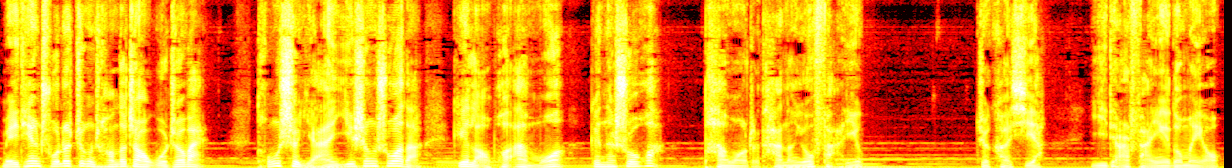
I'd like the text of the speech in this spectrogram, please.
每天除了正常的照顾之外，同事也按医生说的给老婆按摩，跟她说话，盼望着她能有反应。只可惜啊，一点反应都没有。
